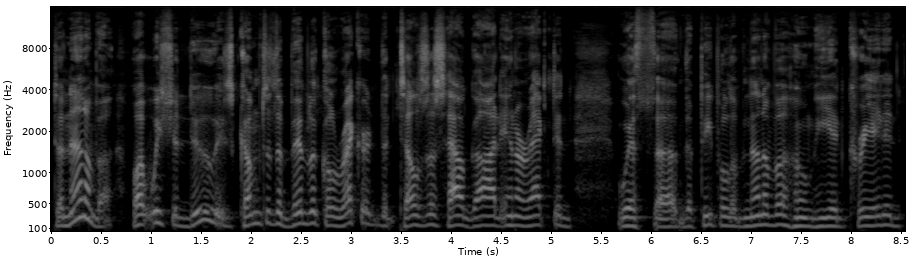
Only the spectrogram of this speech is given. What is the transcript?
to Nineveh, what we should do is come to the biblical record that tells us how God interacted with uh, the people of Nineveh, whom he had created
